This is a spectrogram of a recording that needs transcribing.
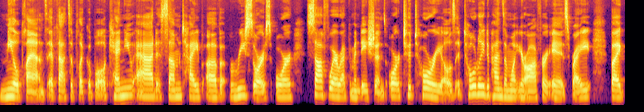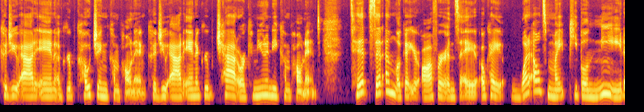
meal plans if that's applicable? Can you add some type of resource or software recommendations or tutorials? It totally depends on what your offer is, right? But could you add in a group coaching component? Could you add in a group chat or community component? Tit, sit and look at your offer and say, okay, what else might people need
